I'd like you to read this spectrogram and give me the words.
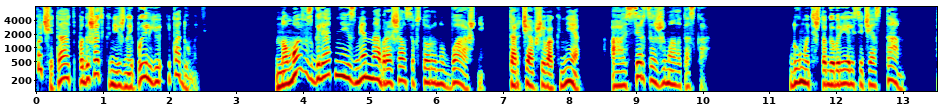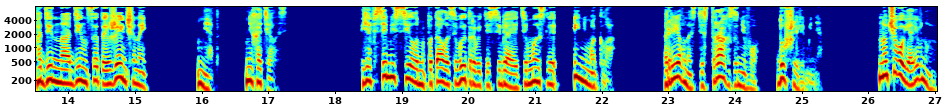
Почитать, подышать книжной пылью и подумать. Но мой взгляд неизменно обращался в сторону башни, торчавшей в окне, а сердце сжимала тоска. Думать, что Габриэль сейчас там, один на один с этой женщиной... Нет, не хотелось. Я всеми силами пыталась вытравить из себя эти мысли и не могла. Ревность и страх за него душили меня. Ну чего я ревную?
